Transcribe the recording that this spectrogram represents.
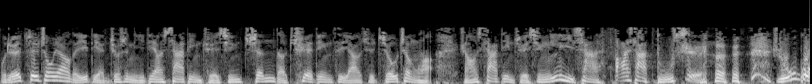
我觉觉得最重要的一点就是你一定要下定决心，真的确定自己要去纠正了，然后下定决心立下发下毒誓，如果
